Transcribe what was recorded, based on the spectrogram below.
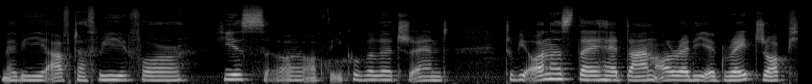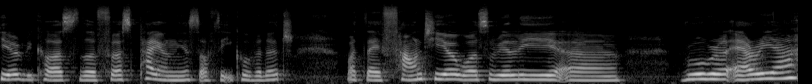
maybe after three, four years uh, of the Eco Village and to be honest, they had done already a great job here because the first pioneers of the Eco Village, what they found here was really uh, rural area.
